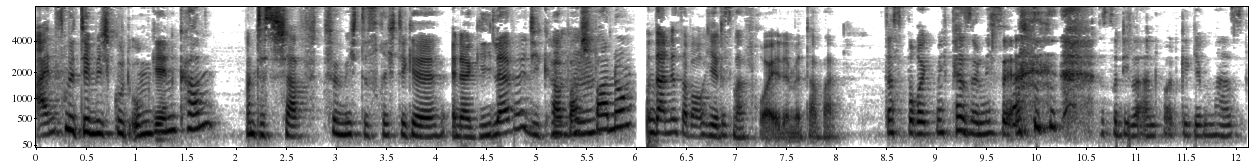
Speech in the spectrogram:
Eins, mit dem ich gut umgehen kann. Und das schafft für mich das richtige Energielevel, die Körperspannung. Mhm. Und dann ist aber auch jedes Mal Freude mit dabei. Das beruhigt mich persönlich sehr, dass du diese Antwort gegeben hast.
